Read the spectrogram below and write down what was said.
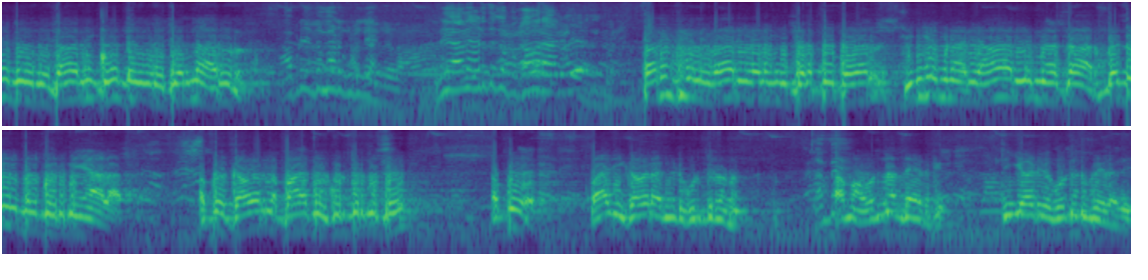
ஓட்டுவது சாரதி கோட்டையை சேர்ந்த கவரா பரிசுகளை வாரி வழங்கி சிறப்பிப்பவர் Singamanari R M S R petrol bunk உரிமையாளர். அப்போ கவர்ல பாதி கொடுத்துருக்குது. அப்போ பாதி கவர் அங்கிட்டு கொடுத்துடணும். ஆமா ஒன்னா தான் இருக்கு. நீங்க வாடகை கொண்டுட்டு போயிடாது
